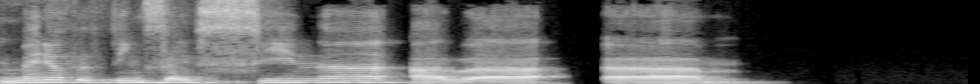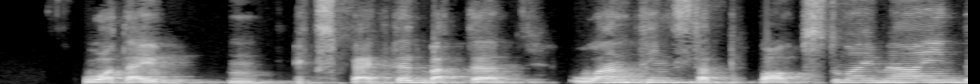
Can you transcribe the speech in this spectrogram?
many of the things I've seen are uh, um, what I expected, but uh, one thing that pops to my mind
